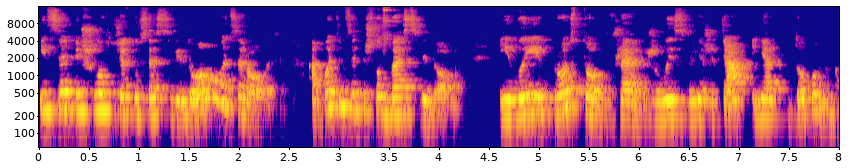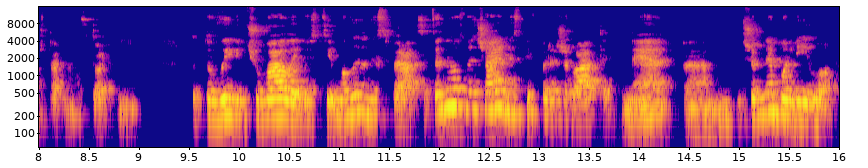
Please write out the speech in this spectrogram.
І це пішло спочатку все свідомо, ви це робите, а потім це пішло безсвідомо. І ви просто вже жили своє життя як до повномасштабного вторгнення. Тобто ви відчували ось ці, могли на них спиратися. Це не означає не співпереживати, не, ем, щоб не боліло,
